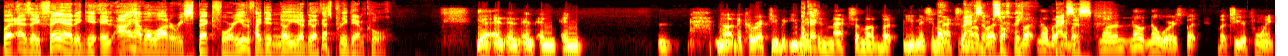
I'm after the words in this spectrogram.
but as a fan, it, it, I have a lot of respect for it. Even if I didn't know you, I'd be like, "That's pretty damn cool." Yeah, and and and and, and not to correct you, but you Okay. mentioned Maxima, but you mentioned Oh, Maxima. Maxim, but, sorry. but no, but no, but, no, no, no, no worries. But but to your point,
